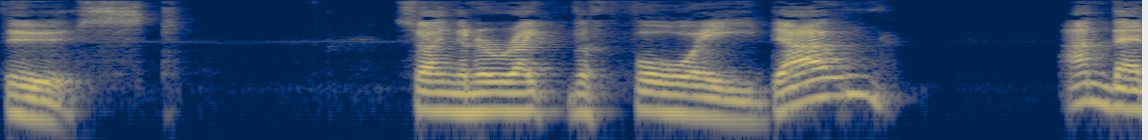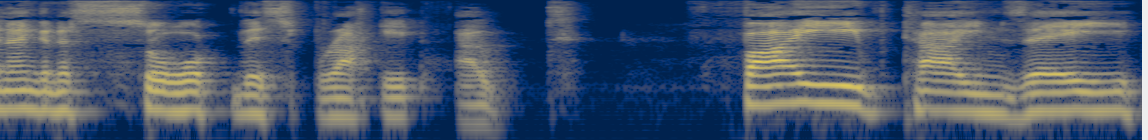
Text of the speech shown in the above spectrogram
first. So I'm going to write the 4a down and then I'm going to sort this bracket out. 5 times a,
